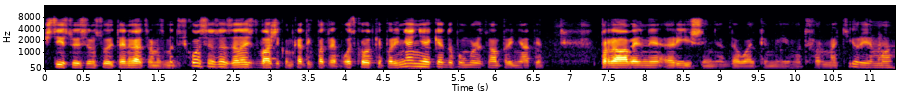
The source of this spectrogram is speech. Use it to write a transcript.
з чистою синусоїдою та інверторами з модифікованою синусоїдою залежить від ваших конкретних потреб. Ось коротке порівняння, яке допоможе вам прийняти правильне рішення. Давайте ми його форматуємо.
